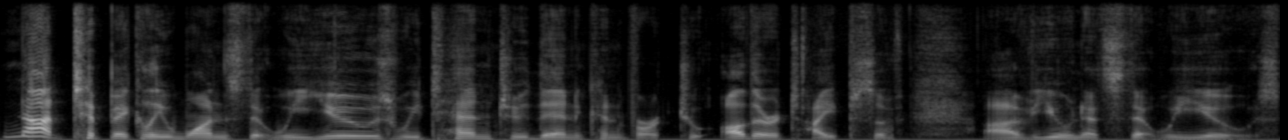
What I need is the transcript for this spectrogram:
not typically ones that we use, we tend to then convert to other types of, of units that we use.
